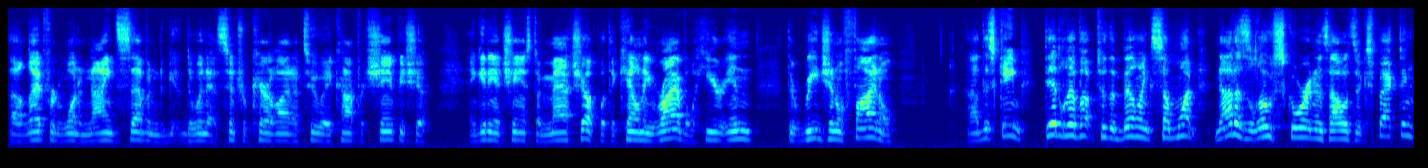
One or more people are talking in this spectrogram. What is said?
uh, Ledford won a 9-7 to, win that Central Carolina 2A conference championship and getting a chance to match up with the county rival here in the regional final. Uh, this game did live up to the billing somewhat. Not as low scoring as I was expecting.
